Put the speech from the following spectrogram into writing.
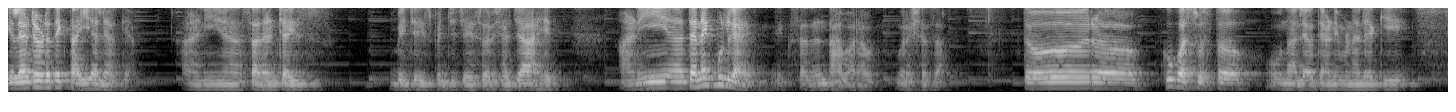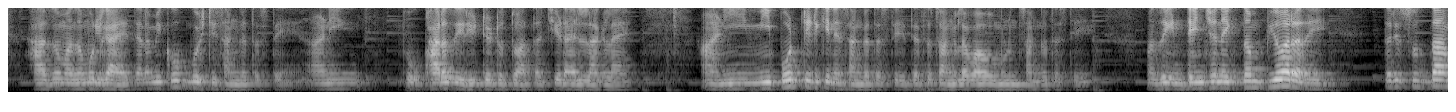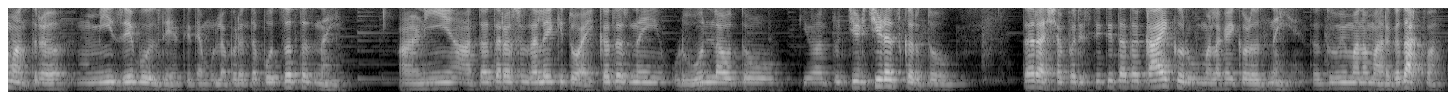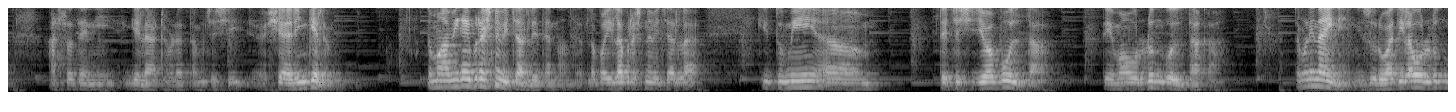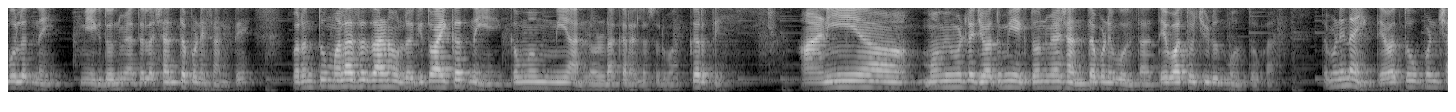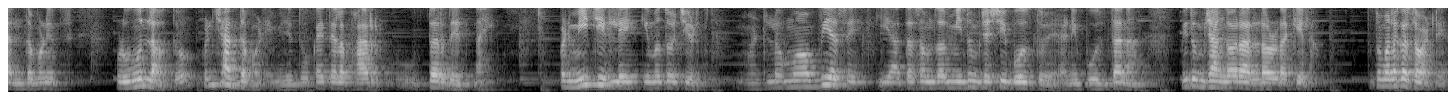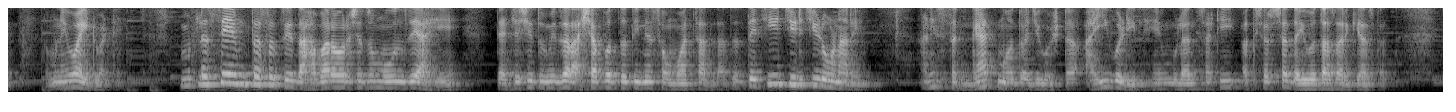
गेल्या आठवड्यात एक ताई आल्या होत्या. आणि साधारण चाळीस बेचाळीस पंचेचाळीस वर्षाच्या आहेत. आणि त्यांना एक मुलगा आहे एक साधारण दहा बारा वर्षाचा. तर खूप अस्वस्थ होऊन आल्या होत्या आणि म्हणाल्या की हा जो माझा मुलगा आहे त्याला मी खूप गोष्टी सांगत असते. आणि तो फारच इरिटेट होतो आता चिडायला लागला आहे आणि मी पोटतिडकीने सांगत असते त्याचं चांगलं व्हावं म्हणून सांगत असते. माझं इंटेन्शन एकदम प्युअर आहे. तरीसुद्धा मात्र मी जे बोलते ते त्या मुलापर्यंत पोचतच नाही. आणि आता तर असं झालं आहे की तो ऐकतच नाही उडवून लावतो किंवा तो चिडचिडच करतो. तर अशा परिस्थितीत आता काय करू मला काही कळत नाही आहे तर तुम्ही मला मार्ग दाखवा असं त्यांनी गेल्या आठवड्यात आमच्याशी शेअरिंग केलं. तर मग आम्ही काही प्रश्न विचारले त्यांना. त्यातला पहिला प्रश्न विचारला की तुम्ही त्याच्याशी जेव्हा बोलता तेव्हा ओरडून बोलता का? तर म्हणे नाही नाही मी सुरुवातीला ओरडून बोलत नाही. मी एक दोन वेळा त्याला शांतपणे सांगते. परंतु मला असं जाणवलं की तो ऐकत नाही आहे का मग मी आरडाओरडा करायला सुरुवात करते. आणि मग मी म्हटलं जेव्हा तुम्ही एक दोन वेळा शांतपणे बोलता तेव्हा तो चिडून बोलतो का? तर म्हणे नाही तेव्हा तो पण शांतपणेच उडवून लावतो पण शांतपणे. म्हणजे तो काही त्याला फार उत्तर देत नाही. पण मी चिडले की मग तो चिडतो. म्हटलं मग ऑब्वियस आहे की आता समजा मी तुमच्याशी बोलतो आहे आणि बोलताना मी तुमच्या अंगावर आरडाओरडा केला. तर तुम्हाला कसं वाटेल? तर म्हणे वाईट वाटेल. म्हटलं सेम तसंच आहे. दहा बारा वर्षाचं मूल जे आहे त्याच्याशी तुम्ही जर अशा पद्धतीने संवाद साधला तर त्याची चिडचिड होणार आहे. आणि सगळ्यात महत्त्वाची गोष्ट आई वडील हे मुलांसाठी अक्षरशः दैवतासारखे असतात.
